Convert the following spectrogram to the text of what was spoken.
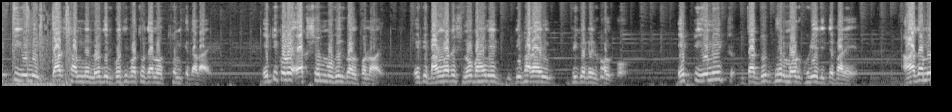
একটি ইউনিট যার সামনে নদীর গতিপথ যেন থমকে দাঁড়ায়। এটি কোনো অ্যাকশন মুভির গল্প নয়। এটি বাংলাদেশ নৌবাহিনীর রিভারাইন ব্রিগেডের গল্প। একটি ইউনিট যা যুদ্ধের মোড় ঘুরিয়ে দিতে পারে। আজ আমি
